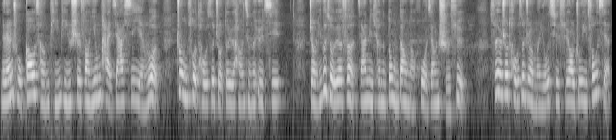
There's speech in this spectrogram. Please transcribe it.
美联储高层频频释放鹰派加息言论，重挫投资者对于行情的预期。整一个九月份，加密圈的动荡呢或将持续，所以说投资者们尤其需要注意风险。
